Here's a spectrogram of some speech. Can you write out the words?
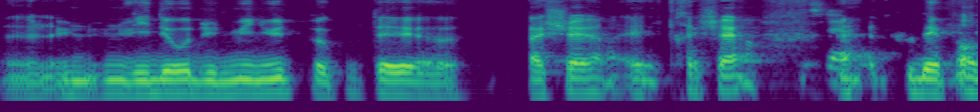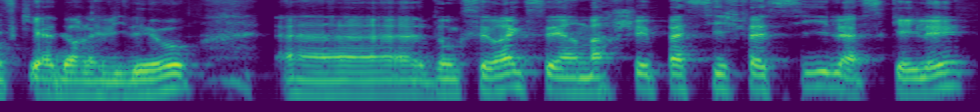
une, une vidéo d'une minute peut coûter pas cher et très cher. Tout dépend de ce qu'il y a dans la vidéo. Euh, donc c'est vrai que c'est un marché pas si facile à scaler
